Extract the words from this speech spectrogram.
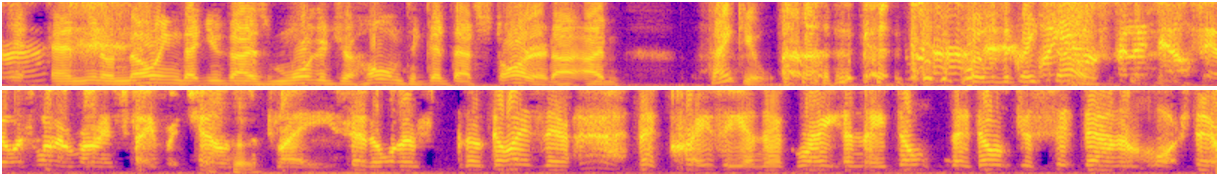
mhm. And you know, knowing that you guys mortgaged your home to get that started, I, I thank you. 'Cause it was a great well, show. You know, Philadelphia was one of Ronnie's favorite towns to play. He said all those the guys there, they're crazy and they're great, and they don't they don't just sit down and watch. They're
